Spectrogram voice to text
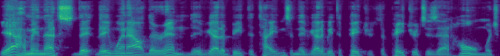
yeah. I mean that's they, they went out. They're in. They've got to beat the Titans and they've got to beat the Patriots. The Patriots is at home, which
